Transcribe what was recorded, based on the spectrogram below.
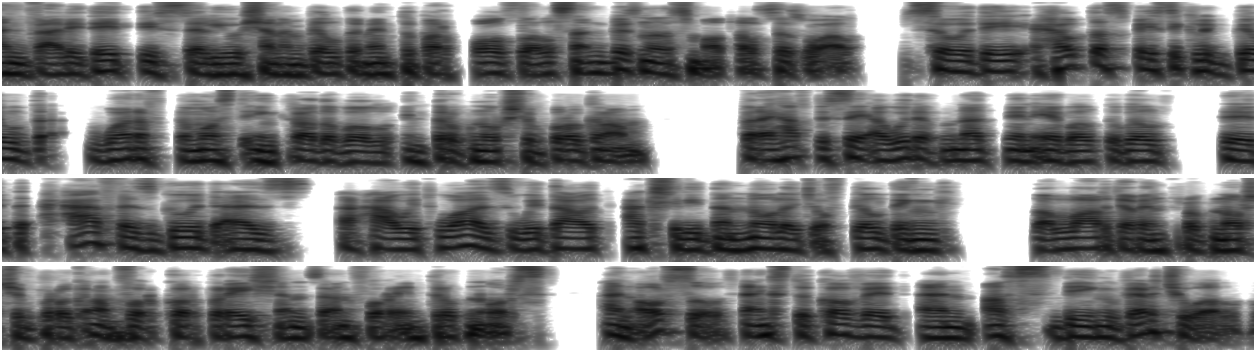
and validate this solution and build them into proposals and business models as well? So they helped us basically build one of the most incredible entrepreneurship program but I have to say, I would have not been able to build it half as good as uh, how it was without actually the knowledge of building the larger entrepreneurship program for corporations and for entrepreneurs. And also, thanks to COVID and us being virtual,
